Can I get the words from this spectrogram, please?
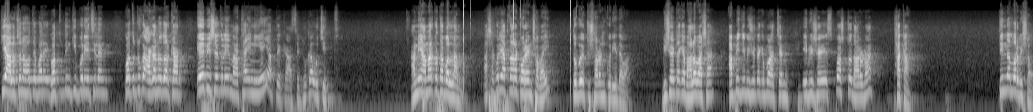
কি আলোচনা হতে পারে? গতদিন কি পড়িয়েছিলেন? কতটুকু আগানো দরকার? এই বিষয়গুলি মাথায় নিয়েই আপনার কাছে ঢোকা উচিত। আমি আমার কথা বললাম। আশা করি আপনারা করেন সবাই। তবু একটু স্মরণ করিয়ে দেওয়া। বিষয়টাকে ভালোবাসা। আপনি যে বিষয়টাকে পড়াচ্ছেন, এই বিষয়ে স্পষ্ট ধারণা থাকা। তিন নম্বর বিষয়,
